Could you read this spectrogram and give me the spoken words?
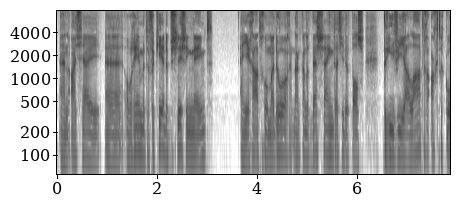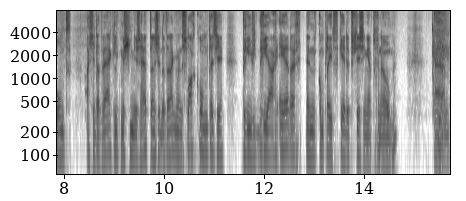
En als jij eh, op een gegeven moment een verkeerde beslissing neemt... en je gaat gewoon maar door... dan kan het best zijn dat je er pas drie, vier jaar later achter komt... als je daadwerkelijk machines hebt... en als je daadwerkelijk met de slag komt... dat je drie, drie jaar eerder een compleet verkeerde beslissing hebt genomen. Ehm, ik,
